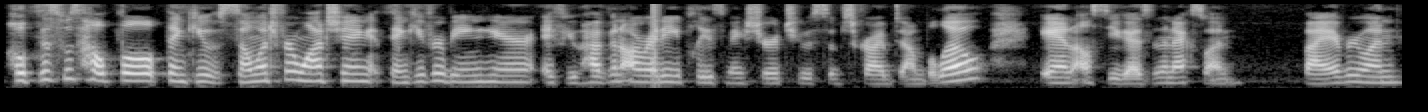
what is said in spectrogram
hope this was helpful. Thank you so much for watching. Thank you for being here. If you haven't already, please make sure to subscribe down below, and I'll see you guys in the next one. Bye, everyone.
